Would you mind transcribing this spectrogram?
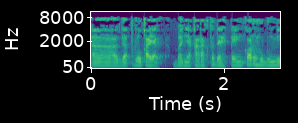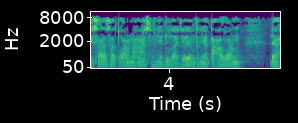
uh, gak perlu kayak banyak karakter deh. Pengkor hubungi salah satu anak asuhnya dulu aja yang ternyata awang. Dah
